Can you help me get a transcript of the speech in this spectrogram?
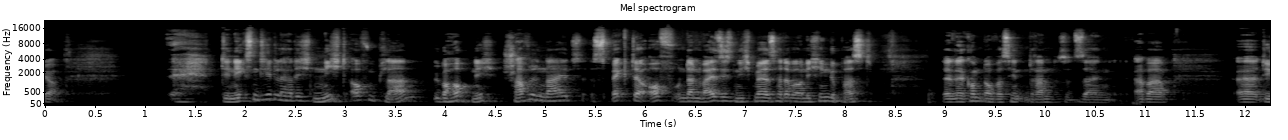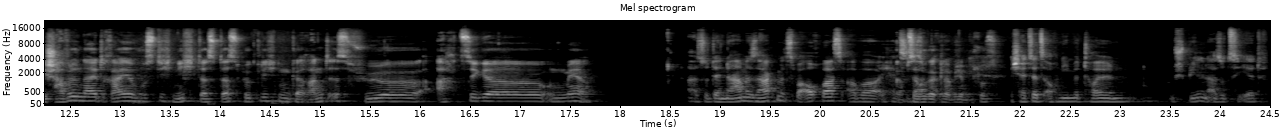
ja. Den nächsten Titel hatte ich nicht auf dem Plan. Überhaupt nicht. Shovel Knight, Spectre Off und dann weiß ich es nicht mehr. Das hat aber auch nicht hingepasst. Da, da kommt noch was hinten dran, sozusagen. Aber äh, die Shovel Knight-Reihe wusste ich nicht, dass das wirklich ein Garant ist für 80er und mehr. Also der Name sagt mir zwar auch was, aber ich hätte Gab es ja sogar, glaube ich, im Plus. ich hätte jetzt auch nie mit tollen Spielen assoziiert,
